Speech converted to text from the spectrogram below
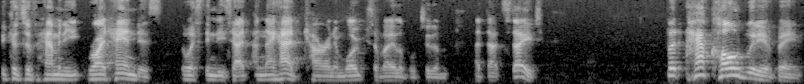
because of how many right-handers the West Indies had, and they had Curran and Woakes available to them at that stage. But how cold would he have been?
